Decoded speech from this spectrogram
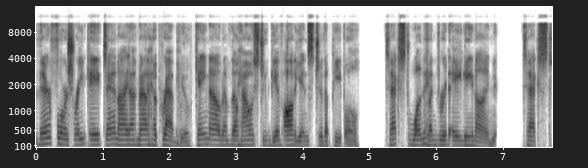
Therefore, Sri Caitanya Mahaprabhu came out of the house to give audience to the people. Text 189. Text.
